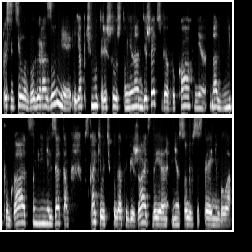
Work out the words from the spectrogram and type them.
посетило благоразумие, и я почему-то решила, что мне надо держать себя в руках, мне надо не пугаться, мне нельзя там вскакивать и куда-то бежать, да я не особо в состоянии была.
